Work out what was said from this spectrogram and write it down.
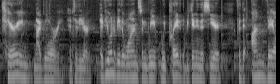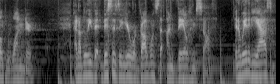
carrying my glory into the earth. If you want to be the ones, and we, we prayed at the beginning of this year for the unveiled wonder. And I believe that this is a year where God wants to unveil himself in a way that he hasn't,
